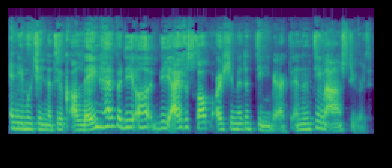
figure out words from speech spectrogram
En die moet je natuurlijk alleen hebben, die, die eigenschap, als je met een team werkt en een team aanstuurt.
